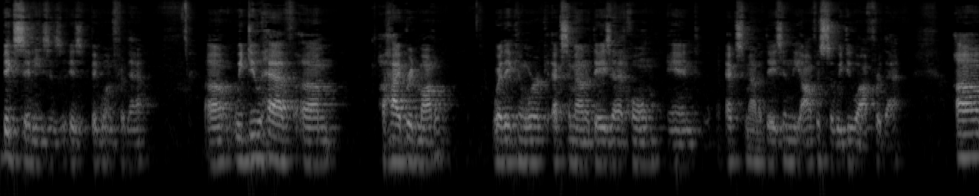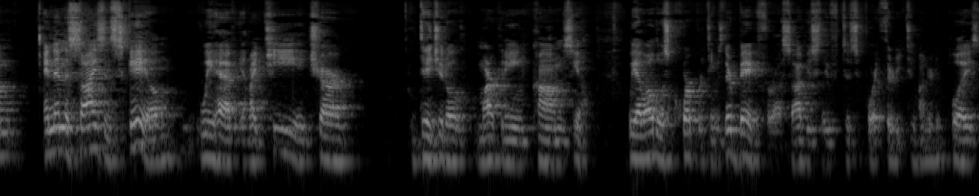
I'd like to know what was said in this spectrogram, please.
big cities is, is a big one for that. Uh, we do have um, a hybrid model where they can work X amount of days at home and X amount of days in the office, so we do offer that. Um, and then the size and scale, we have IT, HR, digital, marketing, comms, you know, we have all those corporate teams. They're big for us, obviously, to support 3,200 employees.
